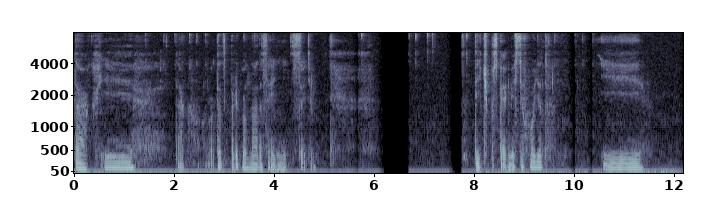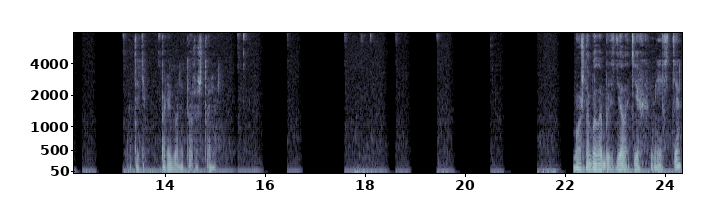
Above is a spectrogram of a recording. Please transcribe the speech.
Так и так вот этот полигон надо соединить с этим Stitch пускай вместе входят и вот эти полигоны тоже что ли. Можно было бы сделать их вместе.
